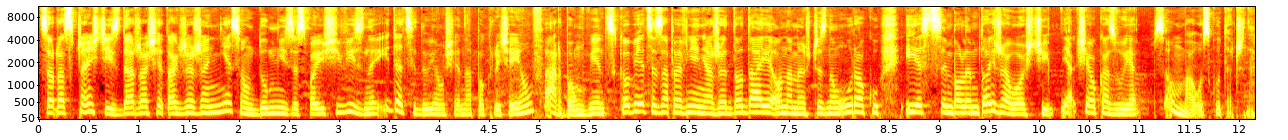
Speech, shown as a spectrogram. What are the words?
Coraz częściej zdarza się także, że nie są dumni ze swojej siwizny i decydują się na pokrycie ją farbą, więc kobiece zapewnienia, że dodaje ona mężczyznom uroku i jest symbolem dojrzałości, jak się okazuje, są mało skuteczne.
